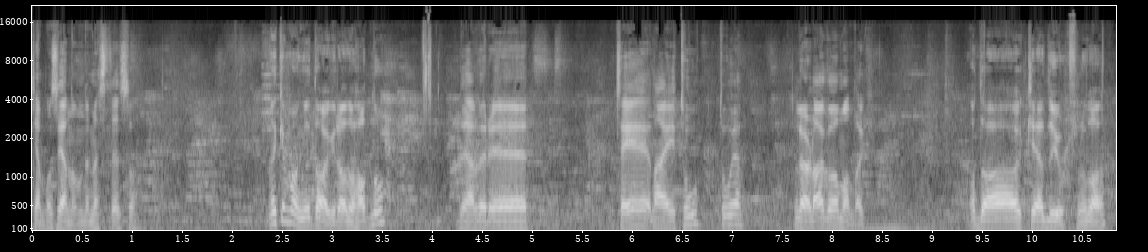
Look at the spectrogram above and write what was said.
kommer oss gjennom det meste. Så Men Hvor mange dager har du hatt nå? det har vært te, nei, to, to, ja. Lørdag og mandag. Og da, hva har du gjort for noe da?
